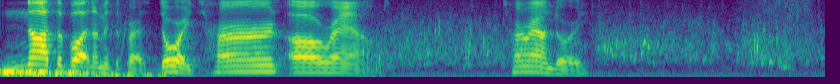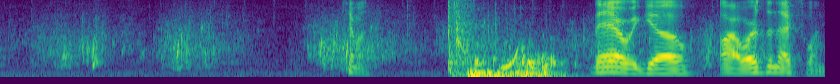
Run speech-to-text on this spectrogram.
Not the button I meant to press. Dory, turn around. Turn around, Dory. Come on. There we go. All right, where's the next one?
